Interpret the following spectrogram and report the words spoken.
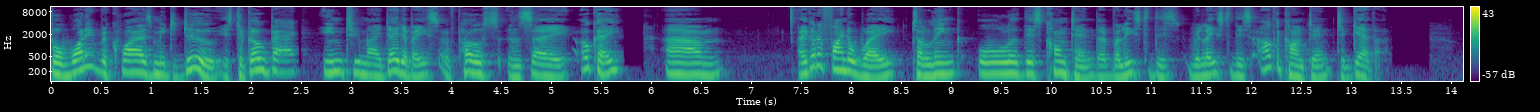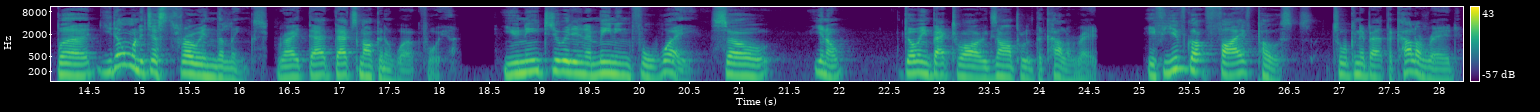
But what it requires me to do is to go back into my database of posts and say, okay, um, I got to find a way to link all of this content that relates to this relates to this other content together. But you don't want to just throw in the links, right? That that's not going to work for you. You need to do it in a meaningful way. So, you know, going back to our example of the color red, if you've got five posts talking about the color red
